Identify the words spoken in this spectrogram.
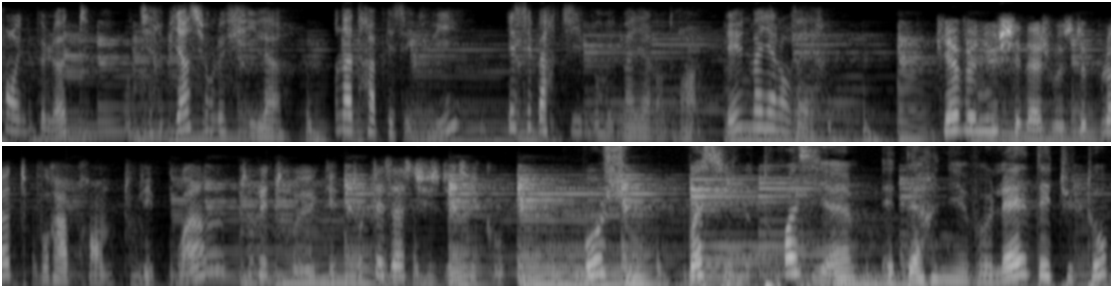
prend une pelote, on tire bien sur le fil. On attrape les aiguilles et c'est parti pour une maille à l'endroit et une maille à l'envers. Bienvenue chez la joueuse de plot pour apprendre tous les points, tous les trucs et toutes les astuces du tricot. Bonjour, voici le troisième et dernier volet des tutos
